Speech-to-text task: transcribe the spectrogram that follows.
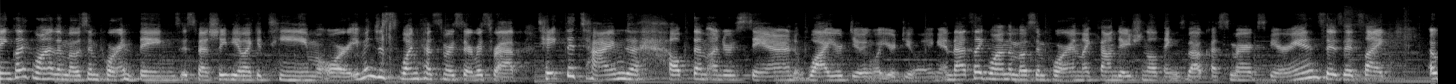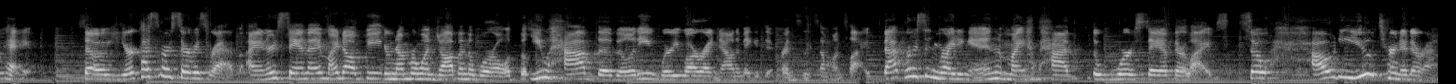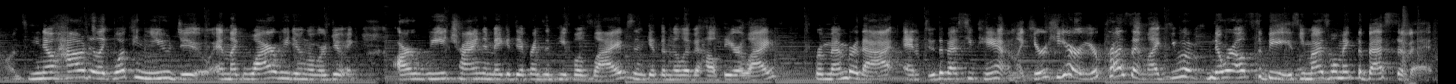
think like one of the most important things, especially if you like a team or even just one customer service rep, take the time to help them understand why you're doing what you're doing. And that's like one of the most important, like foundational things about customer experience is it's like, okay, so you're a customer service rep. I understand that it might not be your number one job in the world, but you have the ability where you are right now to make a difference in someone's life. That person writing in might have had the worst day of their lives. So how do you turn it around? You know, how to like what can you do? And like why are we doing what we're doing? Are we trying to make a difference in people's lives and get them to live a healthier life? remember that and do the best you can. Like you're here, you're present, like you have nowhere else to be. So you might as well make the best of it.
